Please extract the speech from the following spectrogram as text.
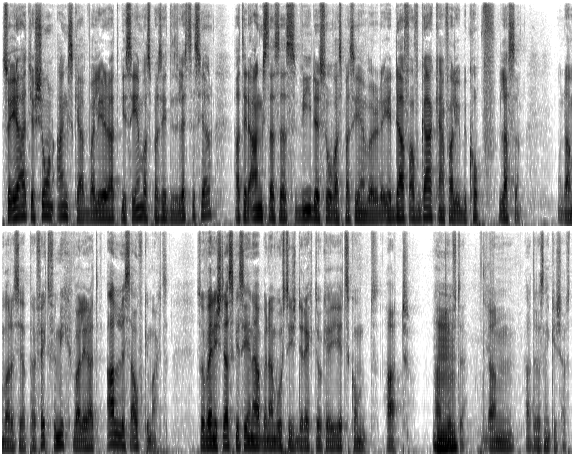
So er hat ja schon Angst gehabt, weil er hat gesehen, was passiert ist letztes Jahr, hat er Angst, dass das wieder so was passieren würde. Er darf auf gar keinen Fall über Kopf lassen. Und dann war das ja perfekt für mich, weil er hat alles aufgemacht. So wenn ich das gesehen habe, dann wusste ich direkt, okay, jetzt kommt hart, hart Mhm. Hüfte. Dann hat er das nicht geschafft.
